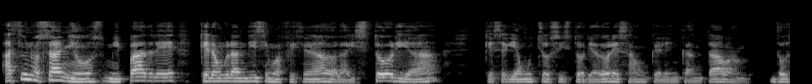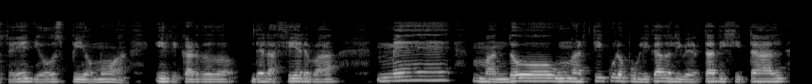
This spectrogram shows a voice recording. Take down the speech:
Hace unos años, mi padre, que era un grandísimo aficionado a la historia, que seguía muchos historiadores aunque le encantaban dos de ellos, Pío Moa y Ricardo de la Cierva, me mandó un artículo publicado en Libertad Digital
